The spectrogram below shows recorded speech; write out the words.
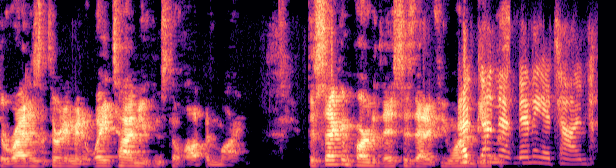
The ride has a 30 minute wait time, you can still hop in line. The second part of this is that if you want to I've done that many a time.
